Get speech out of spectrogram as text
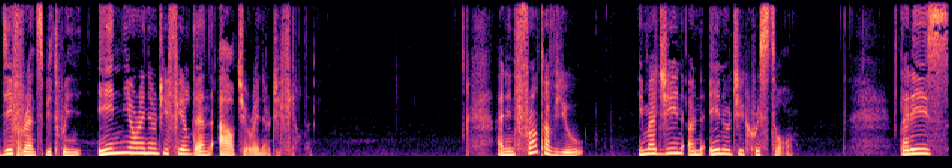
difference between in your energy field and out your energy field. And in front of you, imagine an energy crystal that is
